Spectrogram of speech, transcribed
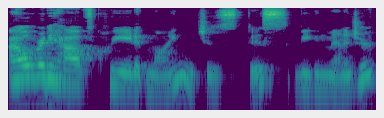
I already have created mine, which is this vegan manager.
